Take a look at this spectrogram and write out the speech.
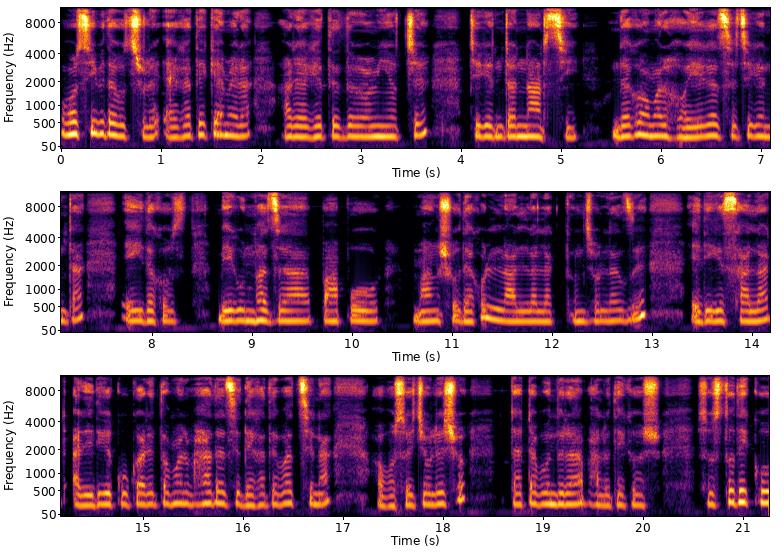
অসুবিধা হচ্ছিল। এক হাতে ক্যামেরা আর এক হাতে তো আমি হচ্ছে চিকেনটা নাড়ছি। দেখো আমার হয়ে গেছে চিকেনটা। এই দেখো, বেগুন ভাজা, পাঁপড়, মাংস, দেখো লাল লাল একদম ঝোল লাগছে। এদিকে সালাড আর এদিকে কুকারে তো আমার ভাত আছে, দেখাতে পাচ্ছি না। অবশ্যই চলে এসো। টাটা বন্ধুরা, ভালো থেকো সুস্থ থেকো।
